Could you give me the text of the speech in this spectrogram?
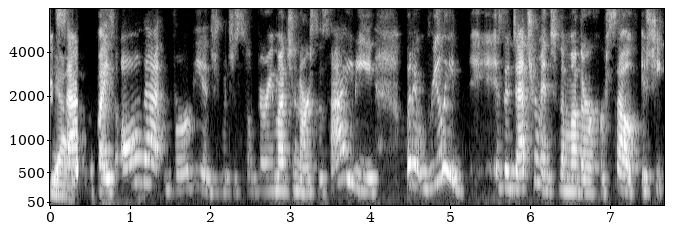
yeah. sacrifice all that verbiage which is still very much in our society but it really is a detriment to the mother herself if she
